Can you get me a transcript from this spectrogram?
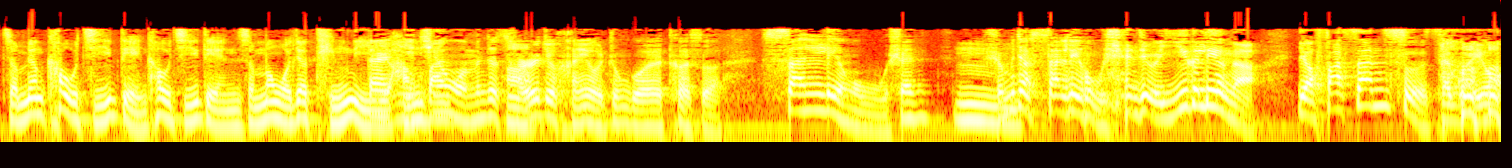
怎么样扣几点扣几点什么我就停你航班。但你听我们的词儿就很有中国特色。三令五申，嗯，什么叫三令五申？就是一个令啊，要发三次才管用，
